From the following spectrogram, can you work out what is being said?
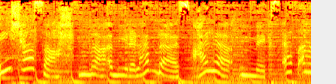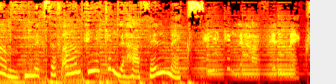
عيشها صح مع أميرة العباس على Mix FM. Mix FM هي كلها في ال mix. هي كلها في الميكس.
